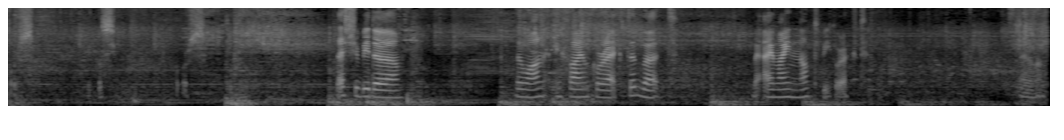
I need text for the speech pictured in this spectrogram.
Of course, because of course, that should be the the one if I'm correct, but, but I might not be correct. I don't know.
